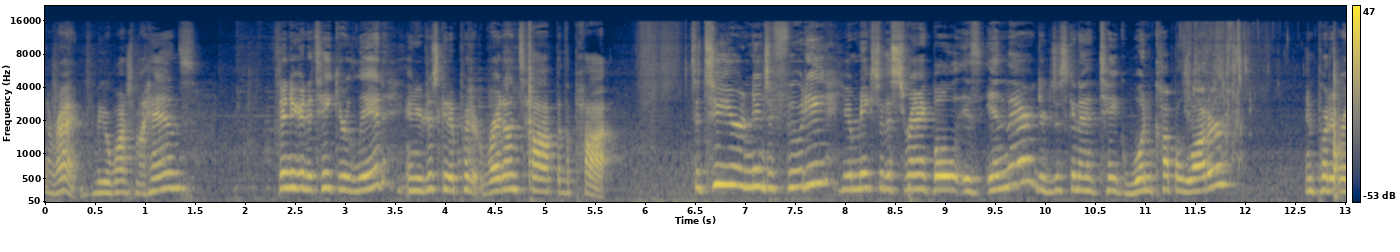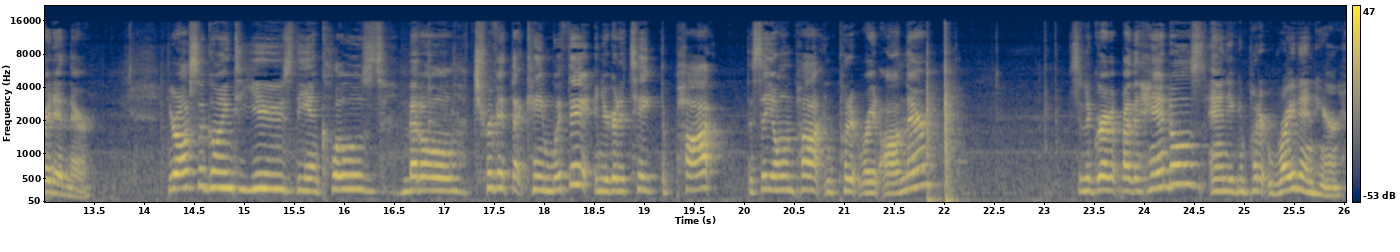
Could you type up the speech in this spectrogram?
All right, I'm gonna wash my hands. Then you're gonna take your lid and you're just gonna put it right on top of the pot. So to your Ninja Foodi, you make sure the ceramic bowl is in there. You're just gonna take one cup of water and put it right in there. You're also going to use the enclosed metal trivet that came with it and you're gonna take the pot, the Sayon pot, and put it right on there. So gonna grab it by the handles and you can put it right in here.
